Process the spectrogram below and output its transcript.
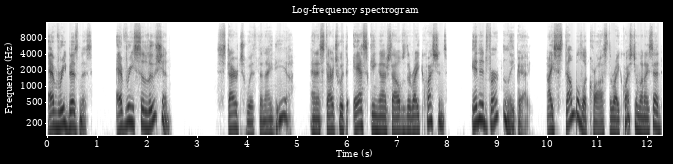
Every business, every solution starts with an idea. And it starts with asking ourselves the right questions. Inadvertently, Paddy, I stumbled across the right question when I said,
